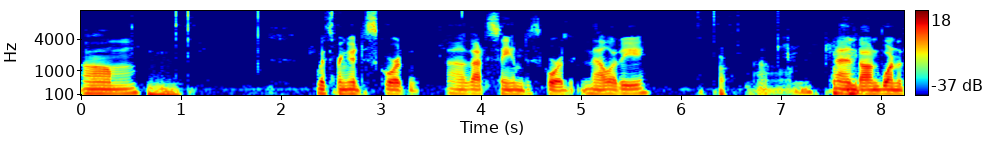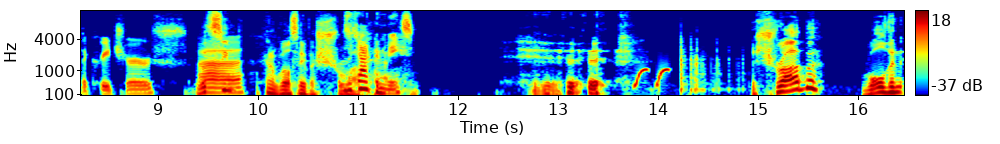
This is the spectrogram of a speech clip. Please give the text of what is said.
Um, Mhm. whispering a discordant, uh, that same discordant melody. Uh, Um, okay. and on one of the creatures. Let's see uh, what kind of will save a shrub. who's attacking me. The shrub rolled an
